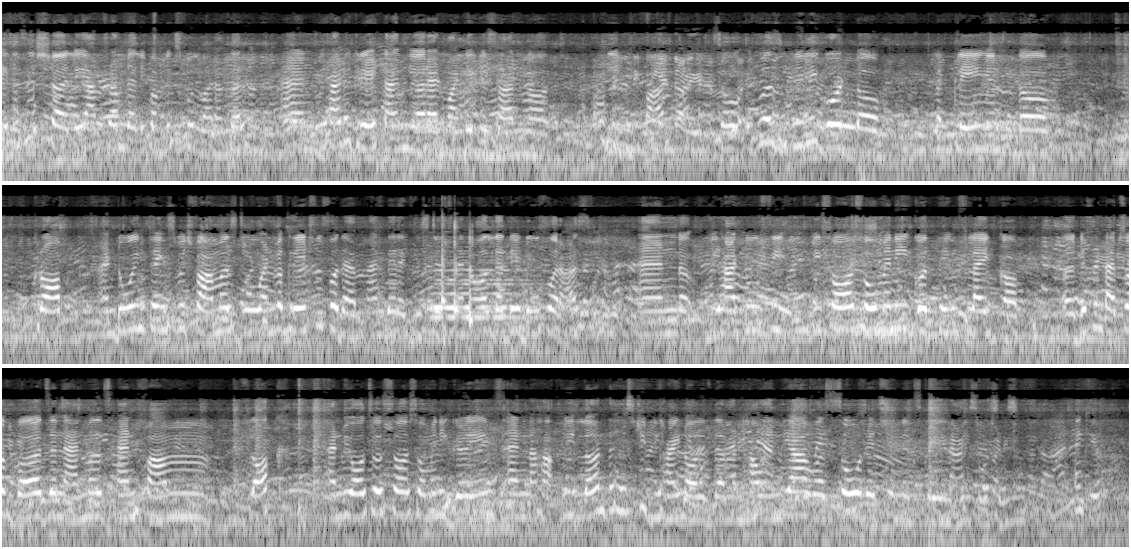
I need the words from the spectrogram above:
Hi, this is Shirley. I'm from Delhi Public School, Warangal, and we had a great time here at One Day Kisan uh, theme park. So it was really good, uh, like playing in the crop and doing things which farmers do, and we're grateful for them and their existence and all that they do for us. And uh, we had to see, we saw so many good things like uh, uh, different types of birds and animals and farm flock and we also saw so many grains and we learned the history behind all of them and how India was so rich in its grain resources. Thank you.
